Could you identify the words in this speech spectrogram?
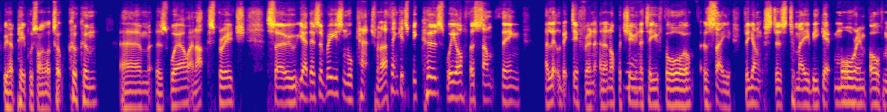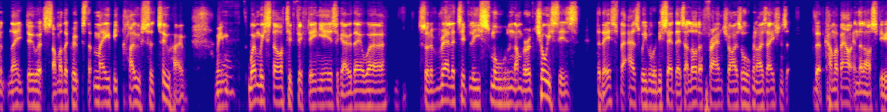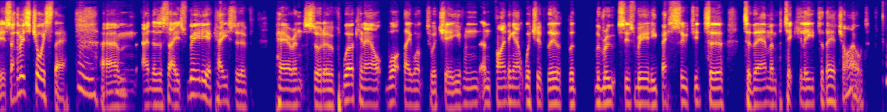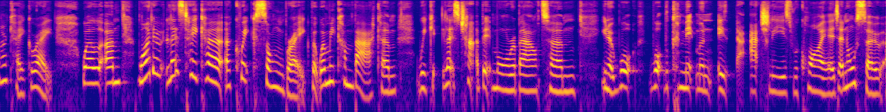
we have people from Cookham um, as well, and Uxbridge. So yeah, there's a reasonable catchment. I think it's because we offer something a little bit different and an opportunity yeah. for, as I say, for youngsters to maybe get more involvement than they do at some of the groups that may be closer to home. I mean, when we started 15 years ago, there were sort of relatively small number of choices for this, but as we've already said, there's a lot of franchise organisations that have come about in the last few years. So there is choice there. Mm. Um, and as I say, it's really a case of parents sort of working out what they want to achieve and, and finding out which of the, the, the routes is really best suited to, to them and particularly to their child. Okay, great. Well, um, why don't let's take a, a, quick song break. But when we come back, um, we let's chat a bit more about um, you know what what the commitment is actually is required, and also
